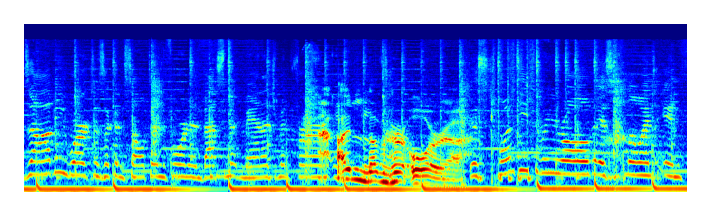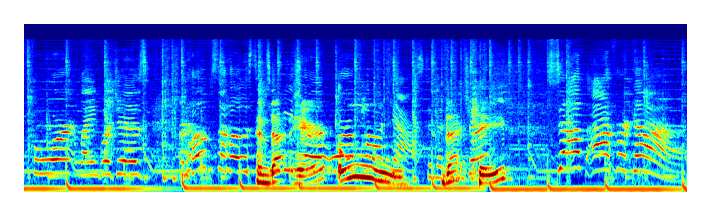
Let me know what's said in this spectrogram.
Ndavi worked as a consultant for an investment management firm. in I love her aura. This 23-year-old is fluent in four languages and hopes to host a And that TV hair? show or a Ooh, podcast in the that future. cape. South Africa.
